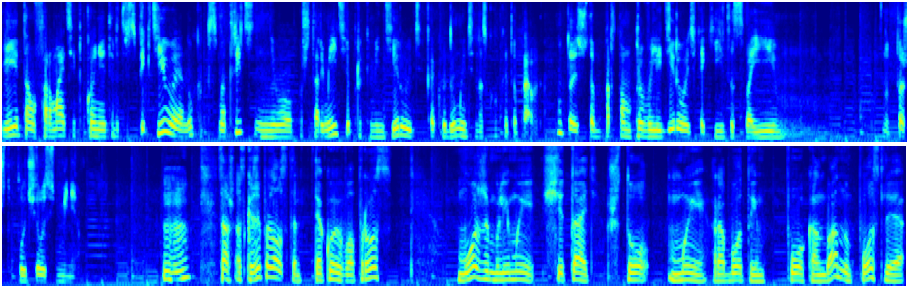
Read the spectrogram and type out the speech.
и там в формате какой-нибудь ретроспективы, ну-ка, посмотрите на него, поштормите, прокомментируйте, как вы думаете, насколько это правда. Ну, то есть, чтобы потом провалидировать какие-то свои... Ну, то, что получилось у меня. Угу. Саш, а скажи, пожалуйста, такой вопрос. Можем ли мы считать, что мы работаем по канбану после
